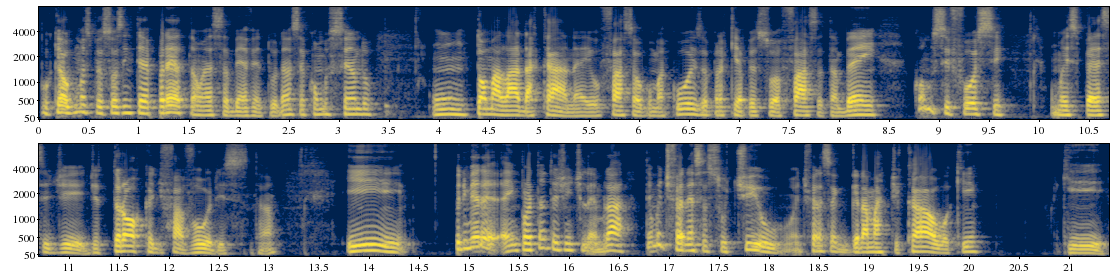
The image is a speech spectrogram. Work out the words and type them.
porque algumas pessoas interpretam essa bem-aventurança como sendo um toma lá da cá, né? Eu faço alguma coisa para que a pessoa faça também, como se fosse uma espécie de, de troca de favores, tá? E primeiro é importante a gente lembrar, tem uma diferença sutil, uma diferença gramatical aqui que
